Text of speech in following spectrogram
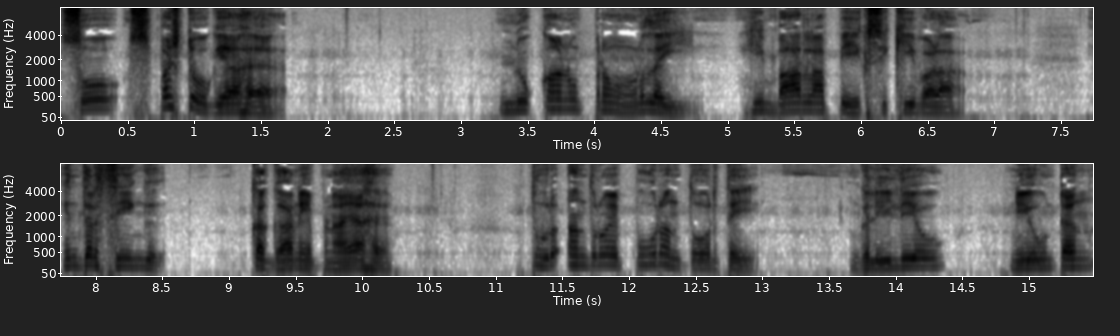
ਸੋ ਸਪਸ਼ਟ ਹੋ ਗਿਆ ਹੈ, ਲੋਕਾਂ ਨੂੰ ਭਰਾਉਣ ਲਈ ਹੀ ਬਾਹਰਲਾ ਭੇਖ ਸਿੱਖੀ ਵਾਲਾ ਇੰਦਰ ਸਿੰਘ ਘੱਗਾ ਨੇ ਅਪਣਾਇਆ ਹੈ। ਧੁਰ ਅੰਦਰੋਂ ਇਹ ਪੂਰਨ ਤੌਰ ਤੇ ਗਲੀਲੀਓ, ਨਿਊਟਨ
